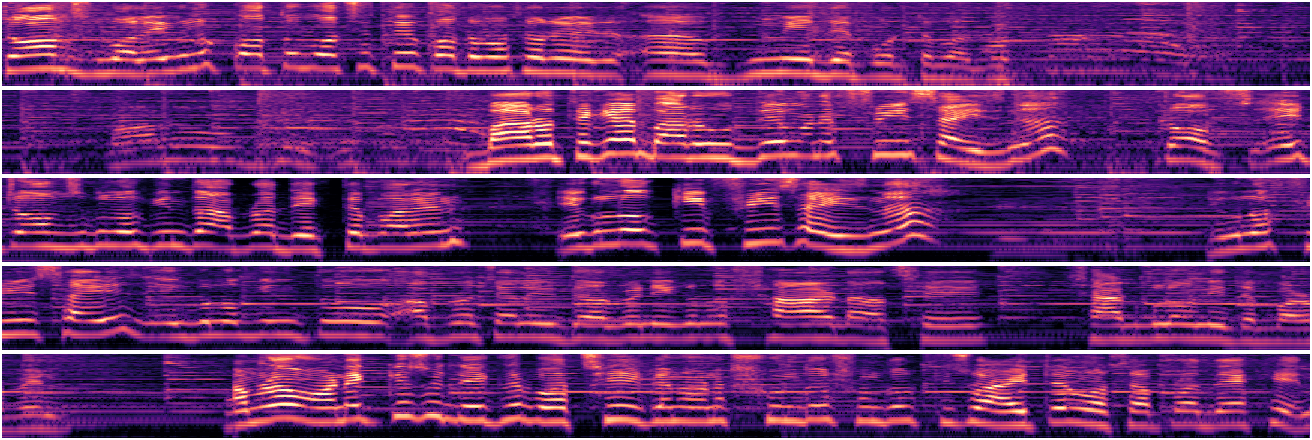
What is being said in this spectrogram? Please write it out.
টপস বলে। এগুলো কত বছর থেকে কত বছরের মেয়েদের পড়তে পারবে? বারো থেকে বারো ঊর্ধ্বে মানে ফ্রি সাইজ না? টপস এই টপসগুলো কিন্তু আপনারা দেখতে পারেন। এগুলো কি ফ্রি সাইজ না? এগুলো ফ্রি সাইজ এগুলো কিন্তু আপনারা চাইলে নিতে পারবেন। এগুলো শার্ট আছে শার্টগুলো নিতে পারবেন। আমরা অনেক কিছু দেখতে পাচ্ছি, এখানে অনেক সুন্দর সুন্দর কিছু আইটেম আছে, আপনারা দেখেন।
